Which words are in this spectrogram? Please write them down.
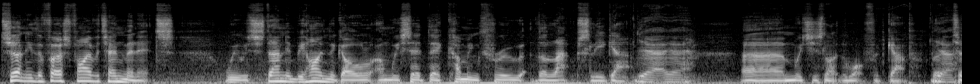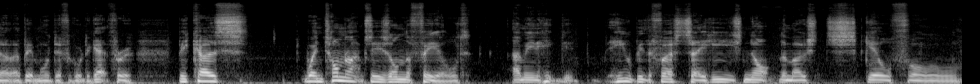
certainly the first five or ten minutes, we were standing behind the goal and we said they're coming through the Lapslie gap. yeah, yeah. um, which is like the Watford gap, but Yeah. uh, a bit more difficult to get through. Because when Tom Lapslie is on the field, I mean, he he would be the first to say he's not the most skillful.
